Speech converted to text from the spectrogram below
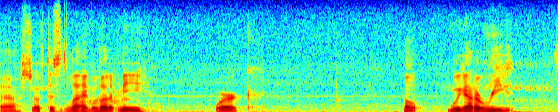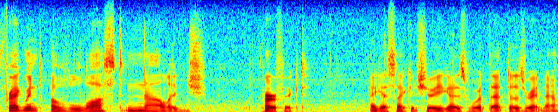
uh, so if this lag will let me work. Oh, we got a re fragment of lost knowledge. Perfect. I guess I could show you guys what that does right now.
